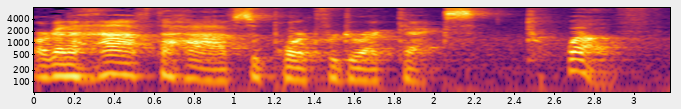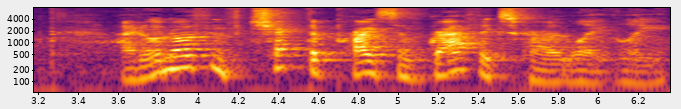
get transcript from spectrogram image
are going to have to have support for DirectX 12. I don't know if you've checked the price of graphics card lately,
